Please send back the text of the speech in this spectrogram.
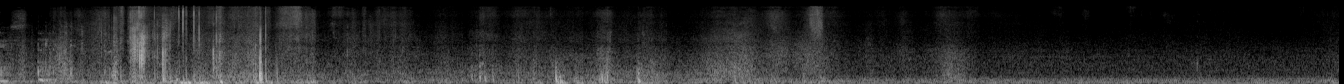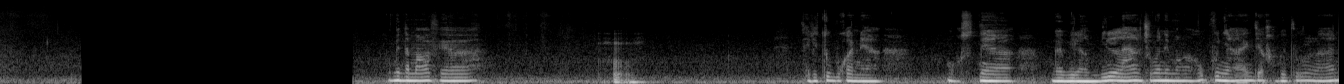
yes dan like this. Aku minta maaf ya jadi tuh bukannya maksudnya nggak bilang-bilang cuman emang aku punya aja kebetulan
